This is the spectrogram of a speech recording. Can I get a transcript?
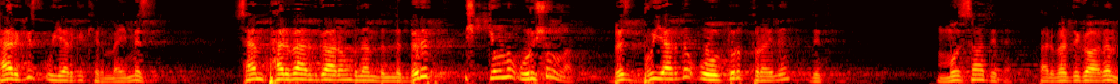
hargiz u yerga kirmaymiz. San parvardigoring bilan birga birib ikkingni urushinglar. Biz bu yerda o'ltirib turaylik dedi. Muso dedi parvardigorim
